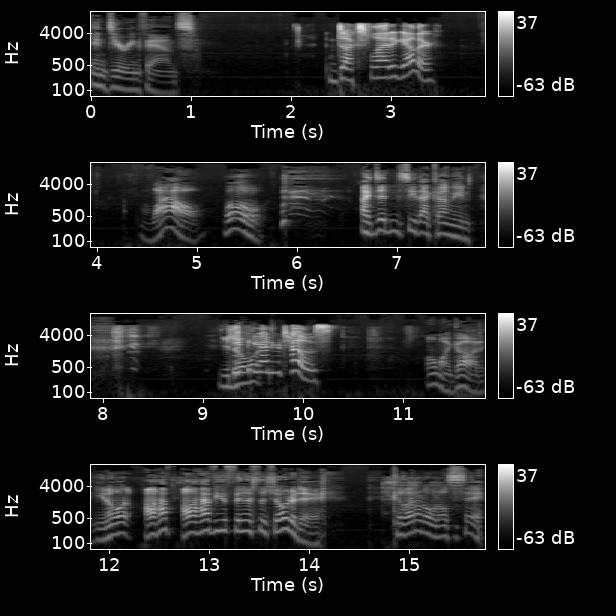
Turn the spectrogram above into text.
endearing fans? Ducks fly together. Wow. Whoa. I didn't see that coming. You Keeping you on your toes. Oh my god! You know what? I'll have I'll have you finish the show today, because I don't know what else to say.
